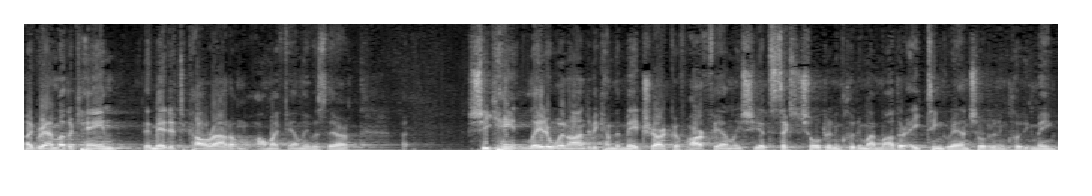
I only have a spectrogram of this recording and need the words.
My grandmother came, they made it to Colorado, all my family was there. She came, later went on to become the matriarch of our family. She had six children, including my mother, 18 grandchildren, including me.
